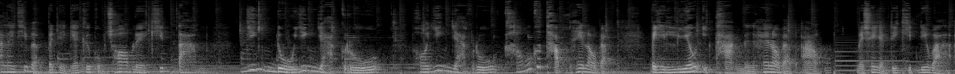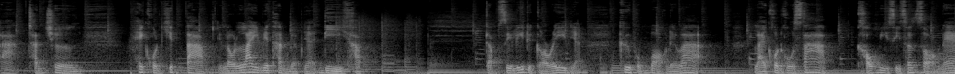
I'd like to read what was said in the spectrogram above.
อะไรที่แบบเป็นอย่างเงี้ยคือผมชอบเลยคิดตาม ยิ่งดูยิ่งอยากรู้ พอยิ่งอยากรู้เขาก็ทำให้เราแบบ ไปเลี้ยวอีกทางหนึ่งให้เราแบบอ้าวไม่ใช่อย่างที่คิดนี่หว่าอะชั้นเชิง ให้คนคิดตามเราไล่ไม่ทันแบบนี้ดีครับ กับซีรีส์ The Glory เนี่ย คือผมบอกเลยว่า หลายคนคงทราบ เขามี season 2 แน่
